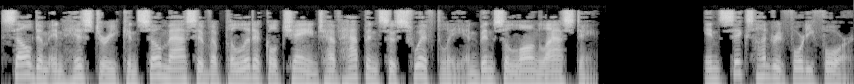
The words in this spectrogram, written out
Seldom in history can so massive a political change have happened so swiftly and been so long-lasting. In 644,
